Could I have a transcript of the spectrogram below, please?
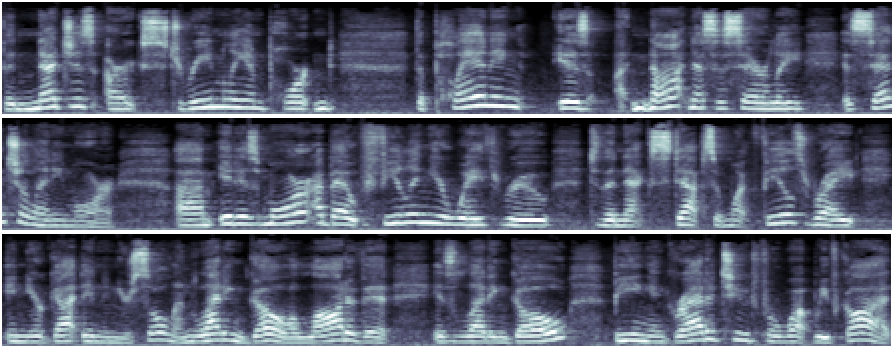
The nudges are extremely important. The planning is not necessarily essential anymore. Um, it is more about feeling your way through to the next steps and what feels right in your gut and in your soul and letting go. A lot of it is letting go, being in gratitude for what we've got,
